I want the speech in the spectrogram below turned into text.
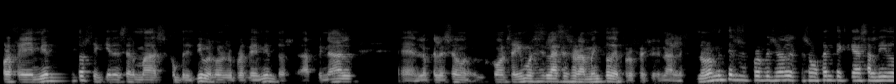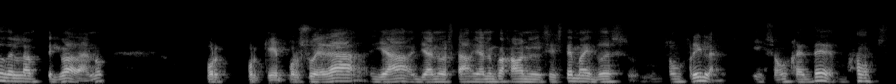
procedimientos y quieren ser más competitivos con esos procedimientos. Al final, eh, lo que les conseguimos es el asesoramiento de profesionales. Normalmente esos profesionales son gente que ha salido de la privada, ¿no? porque por su edad ya, ya, no está, ya no encajaban en el sistema y entonces son freelance. Y son gente, vamos,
